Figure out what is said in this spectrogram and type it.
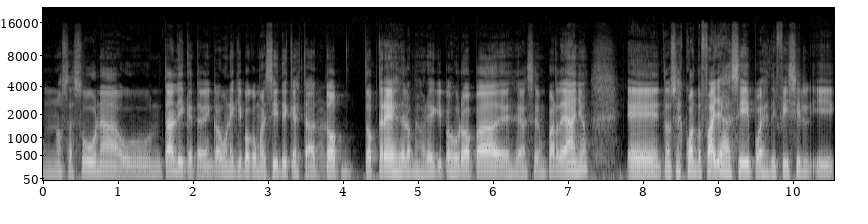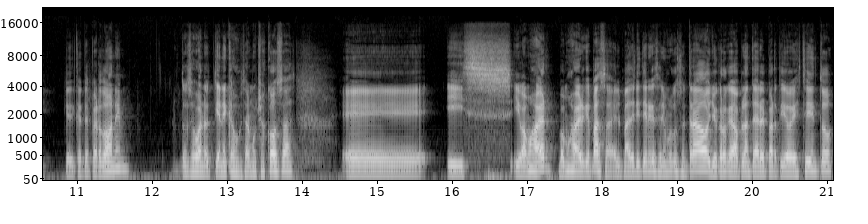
un Osasuna, un tal, y que te venga un equipo como el City, que está top, top 3 de los mejores equipos de Europa desde hace un par de años. Eh, entonces, cuando fallas así, pues es difícil y que, que te perdonen. Entonces, bueno, tiene que ajustar muchas cosas. Eh, y, y, vamos a ver, vamos a ver qué pasa. El Madrid tiene que salir muy concentrado. Yo creo que va a plantear el partido distinto.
